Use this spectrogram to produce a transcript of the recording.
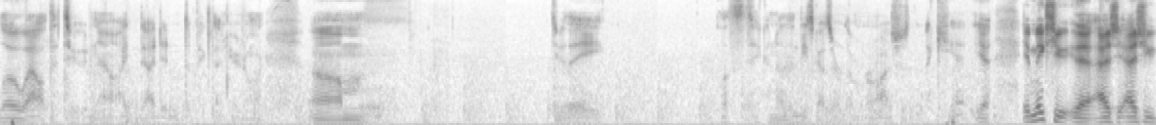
low altitude. Now, I, I didn't depict that here. Um, do they? Let's take another. These guys are the mirages. I can't. Yeah, it makes you. Yeah, as you, as you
